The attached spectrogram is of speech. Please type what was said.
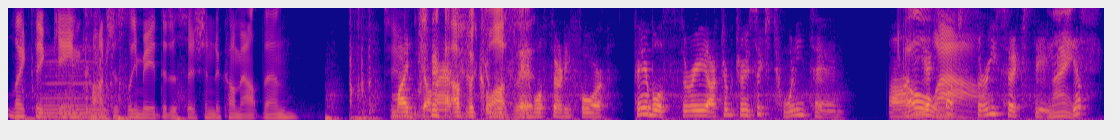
Like the game Mm. consciously made the decision to come out then. too. My dumbass Of the closet. Fable 34. Fable 3, October 26, 2010. On Oh, the Xbox wow. 360. Yep. Nice.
